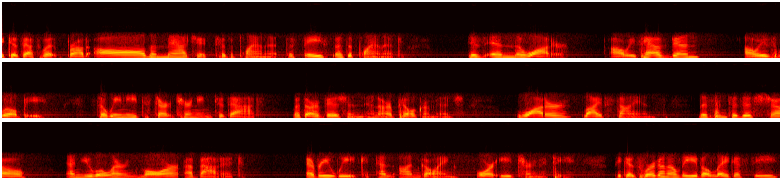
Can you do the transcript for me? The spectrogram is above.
because that's what brought all the magic to the planet. The face of the planet is in the water. Always has been, always will be. So we need to start turning to that with our vision and our pilgrimage. Water, life science. Listen to this show and you will learn more about it every week and ongoing for eternity. Because we're going to leave a legacy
